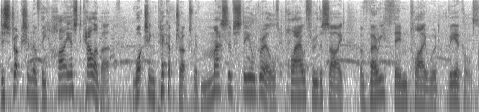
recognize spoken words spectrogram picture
Destruction of the highest caliber watching pickup trucks with massive steel grills plough through the side of very thin plywood vehicles.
